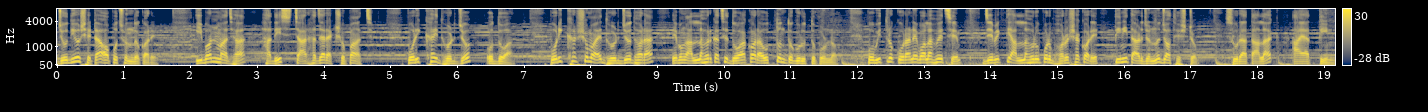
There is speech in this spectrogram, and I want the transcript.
যদিও সেটা অপছন্দ করে। ইবন মাঝা, হাদিস চার হাজার একশো পাঁচ। পরীক্ষায় ধৈর্য ও দোয়া। পরীক্ষার সময় ধৈর্য ধরা এবং আল্লাহর কাছে দোয়া করা অত্যন্ত গুরুত্বপূর্ণ। পবিত্র কোরআনে বলা হয়েছে, যে ব্যক্তি আল্লাহর উপর ভরসা করে, তিনি তার জন্য যথেষ্ট। সুরা তালাক, আয়াত তিন।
